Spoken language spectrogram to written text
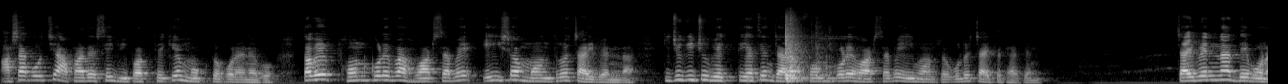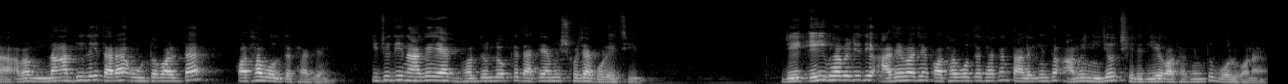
আশা করছি আপনাদের সেই বিপদ থেকে মুক্ত করে নেব। তবে ফোন করে বা হোয়াটসঅ্যাপে এই সব মন্ত্র চাইবেন না। কিছু কিছু ব্যক্তি আছেন যারা ফোন করে হোয়াটসঅ্যাপে এই মন্ত্রগুলো চাইতে থাকেন। চাইবেন না, দেব না। আবার না দিলেই তারা উল্টোপাল্টা কথা বলতে থাকেন। কিছুদিন আগে এক ভদ্রলোককে তাকে আমি সোজা করেছি। যে এইভাবে যদি আজে বাজে কথা বলতে থাকেন, তাহলে কিন্তু আমি নিজেও ছেড়ে দিয়ে কথা কিন্তু বলব না।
